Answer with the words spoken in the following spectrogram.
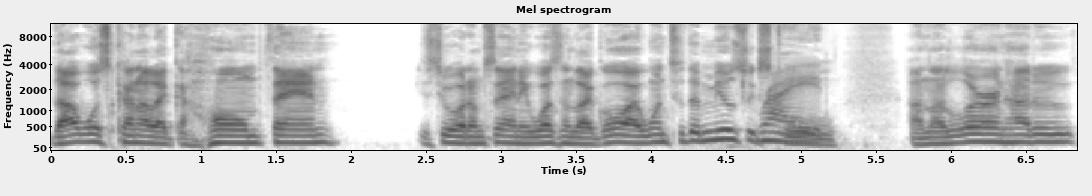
that was kind of like a home thing. You see what I'm saying? It wasn't like, oh, I went to the music Right. school and I learned how to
